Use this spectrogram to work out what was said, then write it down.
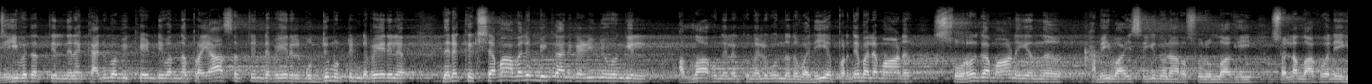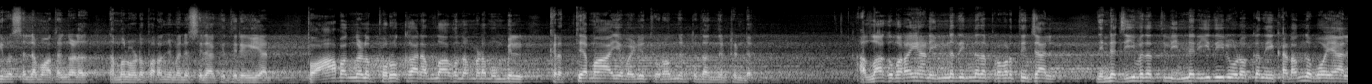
ജീവിതത്തിൽ നിനക്ക് അനുഭവിക്കേണ്ടി വന്ന പ്രയാസത്തിന്റെ പേരിൽ ബുദ്ധിമുട്ടിന്റെ പേരിൽ നിനക്ക് ക്ഷമ അവലംബിക്കാൻ കഴിഞ്ഞുവെങ്കിൽ അള്ളാഹു നിലയ്ക്ക് നൽകുന്നത് വലിയ പ്രതിഫലമാണ് സ്വർഗമാണ് എന്ന് ഹബീബായി സയ്യിദുന റസൂലുല്ലാഹി സ്വല്ലല്ലാഹു അലൈഹി വസല്ലമ തങ്ങൾ നമ്മളോട് പറഞ്ഞു മനസ്സിലാക്കി തരികയാണ്. പാപങ്ങൾ പൊറുക്കാൻ അള്ളാഹു നമ്മുടെ മുമ്പിൽ കൃത്യമായ വഴി തുറന്നിട്ട് തന്നിട്ടുണ്ട്. അള്ളാഹു പറയാണ് ഇന്നത് ഇന്നത് പ്രവർത്തിച്ചാൽ നിന്റെ ജീവിതത്തിൽ ഇന്ന രീതിയിലൂടെയൊക്കെ നീ കടന്നുപോയാൽ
